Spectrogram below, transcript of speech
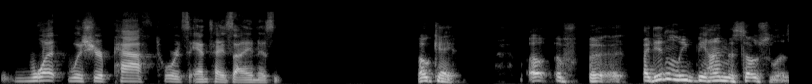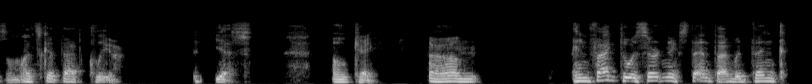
what was your path towards anti Zionism. Okay. Uh, uh, I didn't leave behind the socialism. Let's get that clear. Yes. Okay. Um, in fact, to a certain extent, I would think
